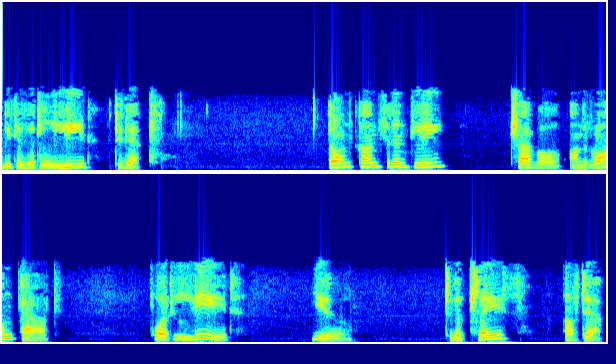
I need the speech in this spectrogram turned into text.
because it'll lead to death. Don't confidently travel on the wrong path, for it'll lead you to the place of death.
